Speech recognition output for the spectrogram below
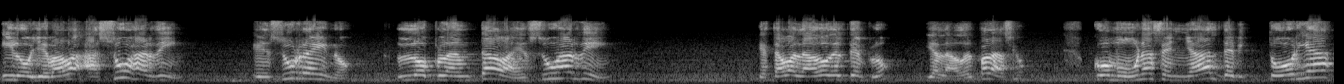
y lo llevaba a su jardín, en su reino, lo plantaba en su jardín, que estaba al lado del templo y al lado del palacio, como una señal de victoria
